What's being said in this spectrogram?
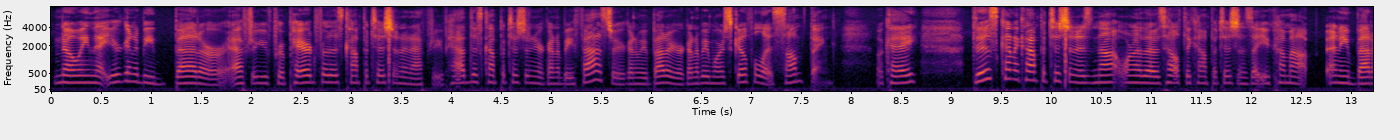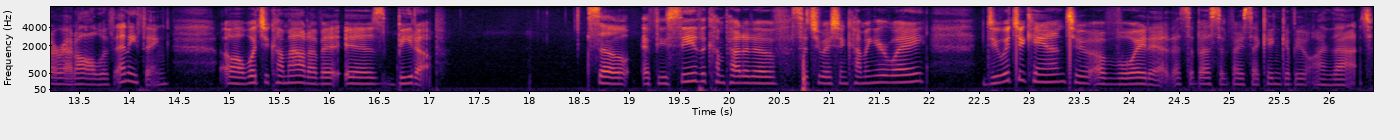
knowing that you're going to be better after you've prepared for this competition and after you've had this competition, you're going to be faster, you're going to be better, you're going to be more skillful at something. Okay? This kind of competition is not one of those healthy competitions that you come out any better at all with anything. Uh, what you come out of it is beat up. So if you see the competitive situation coming your way, do what you can to avoid it. That's the best advice I can give you on that.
